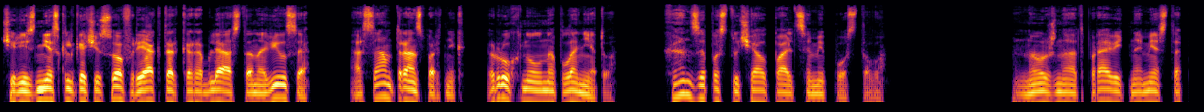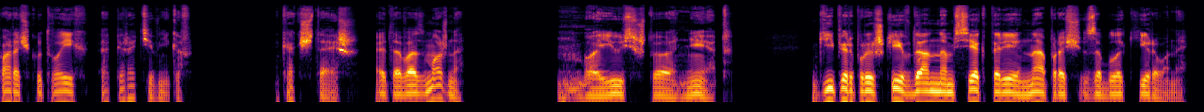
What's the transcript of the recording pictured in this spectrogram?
Через несколько часов реактор корабля остановился, а сам транспортник рухнул на планету. Ханза постучал пальцами по столу. «Нужно отправить на место парочку твоих оперативников. Как считаешь, это возможно?» «Боюсь, что нет. Гиперпрыжки в данном секторе напрочь заблокированы.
